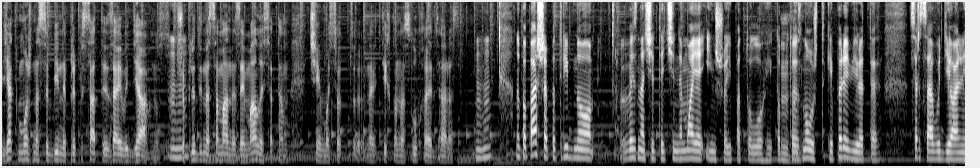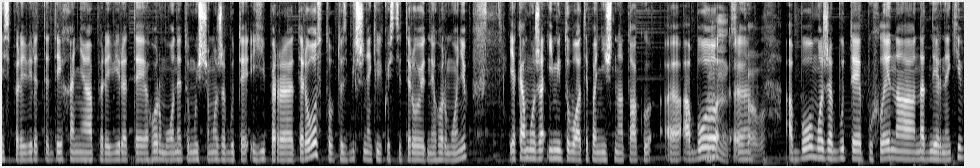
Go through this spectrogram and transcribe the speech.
Як можна собі не приписати зайвий діагноз, Мгм. щоб людина сама не займалася там чимось? От навіть ті, хто нас слухає зараз. Угу. Ну, по-перше, потрібно визначити, чи немає іншої патології. Тобто, знову ж таки, перевірити серцеву діяльність, перевірити дихання, перевірити гормони, тому що може бути гіпертереоз, тобто збільшення кількості тироїдних гормонів, яке може імітувати панічну атаку, е, або е, цікаво. або може бути пухлина наднирників,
